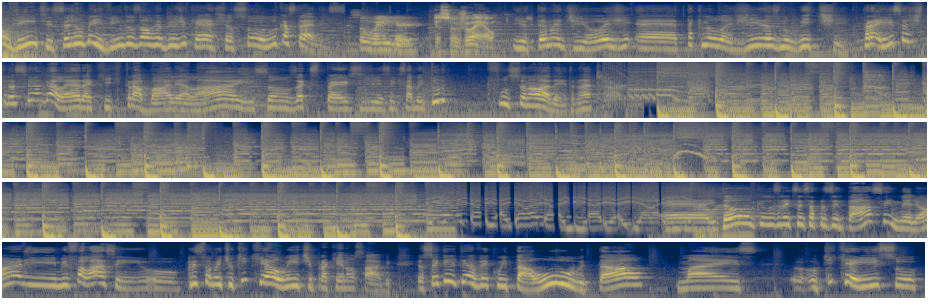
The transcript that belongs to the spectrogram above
ouvintes, sejam bem-vindos ao Rebuildcast. Eu sou o Lucas Teles. Eu sou o Wender. Eu sou o Joel. E o tema de hoje é tecnologias no Witch. Para isso a gente trouxe uma galera aqui que trabalha lá e são os experts de assim, que sabem tudo que funciona lá dentro, né? É, então, eu gostaria que vocês se apresentassem melhor e me falassem, o, principalmente, o que, que é o IT, para quem não sabe. Eu sei que ele tem a ver com Itaú e tal, mas o, o que, que é isso?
